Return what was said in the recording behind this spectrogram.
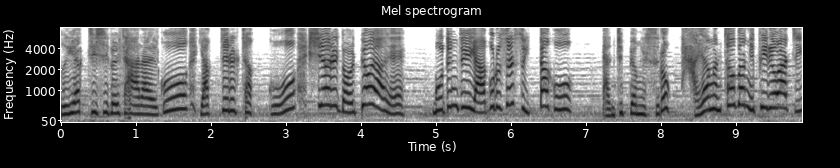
의학 지식을 잘 알고 약재를 찾고 시야를 넓혀야 해. 뭐든지 약으로 쓸 수 있다고. 단치병일수록 다양한 처방이 필요하지.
